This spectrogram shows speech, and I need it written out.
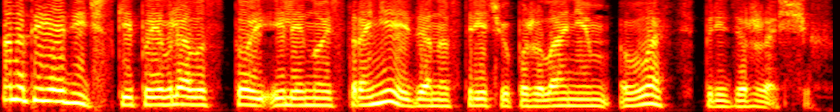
Она периодически появлялась в той или иной стране, идя навстречу пожеланиям власть придержащих.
